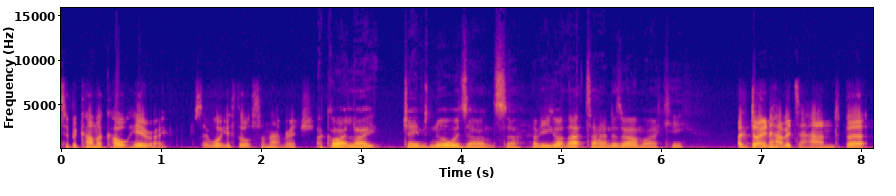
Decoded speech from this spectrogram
to become a cult hero?" So, what are your thoughts on that, Rich? I quite like James Norwood's answer. Have you got that to hand as well, Mikey? I don't have it to hand, but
